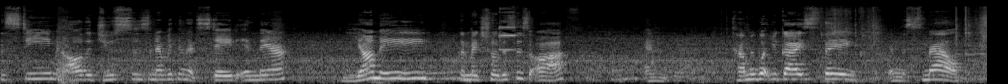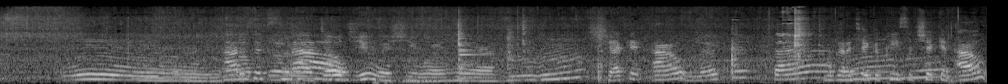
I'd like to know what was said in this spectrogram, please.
the steam and all the juices and everything that stayed in there. Yummy! gonna make sure this is off, and tell me what you guys think and the smell. Mmm. How does it I smell? told you wish you were here. Mm-hmm. Check it out. Look at that. We're gonna take a piece of chicken out.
